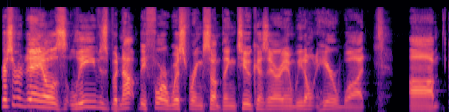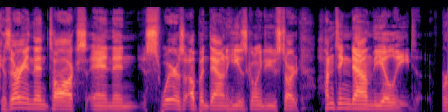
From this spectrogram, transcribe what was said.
Christopher Daniels leaves, but not before whispering something to Kazarian. We don't hear what. Um, Kazarian then talks and then swears up and down he is going to start hunting down the elite for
